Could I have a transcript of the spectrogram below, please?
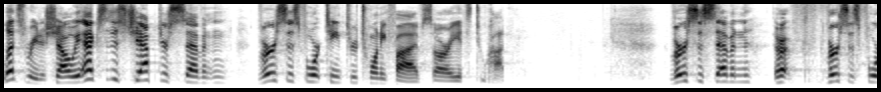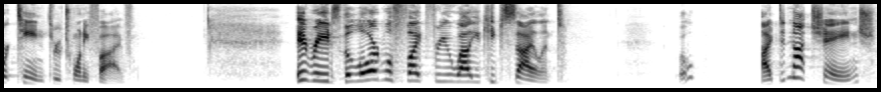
Let's read it, shall we? Exodus chapter 7, verses 14 through 25. Sorry, it's too hot. Verses 7, uh, verses 14 through 25. It reads, The Lord will fight for you while you keep silent. Well, I did not change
